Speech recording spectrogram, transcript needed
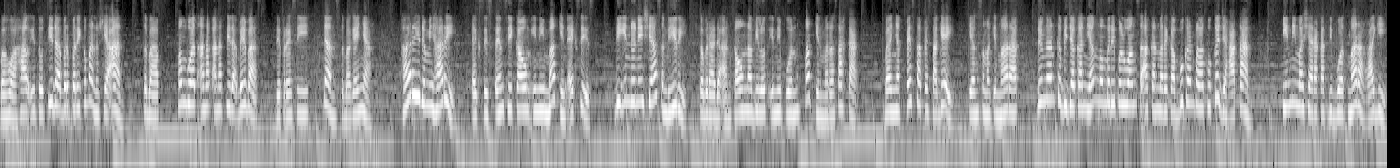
bahwa hal itu tidak berperi kemanusiaan, sebab membuat anak-anak tidak bebas, depresi, dan sebagainya. Hari demi hari, eksistensi kaum ini makin eksis. Di Indonesia sendiri, keberadaan kaum Nabi Lut ini pun makin meresahkan. Banyak pesta-pesta gay yang semakin marak dengan kebijakan yang memberi peluang seakan mereka bukan pelaku kejahatan. Kini masyarakat dibuat marah lagi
